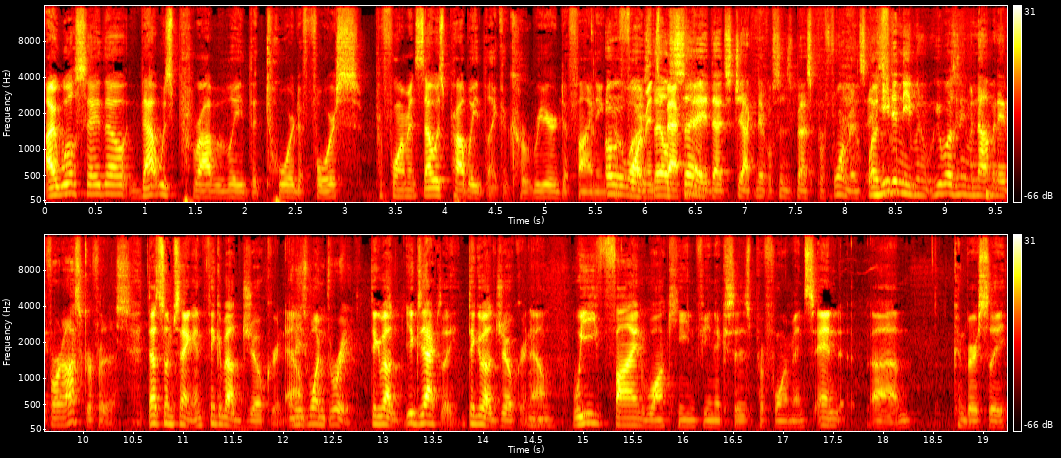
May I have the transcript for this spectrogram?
I will say though that was probably the tour de force performance. That was probably like a career defining Oh, performance. They'll back say that's Jack Nicholson's best performance, and he didn't even. He wasn't even nominated for an Oscar for this, That's what I'm saying. And think about Joker now. and he's won three. Think about exactly. Think about Joker now. Mm-hmm. We find Joaquin Phoenix's performance, and um, conversely,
